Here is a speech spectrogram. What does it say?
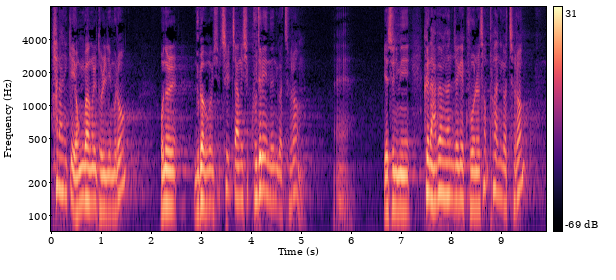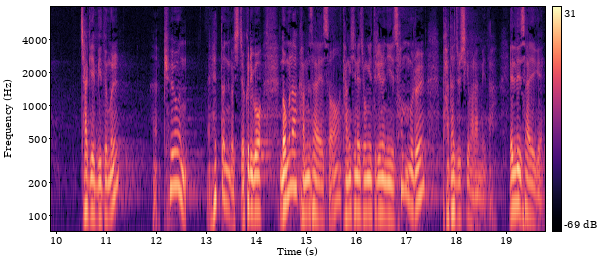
하나님께 영광을 돌림으로 오늘 누가복음 17장 19절에 있는 것처럼 예, 예수님이 그 나병 환적의 구원을 선포한 것처럼 자기의 믿음을 표현했던 것이죠. 그리고 너무나 감사해서 당신의 종이 드리는 이 선물을 받아주시기 바랍니다. 엘리사에게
